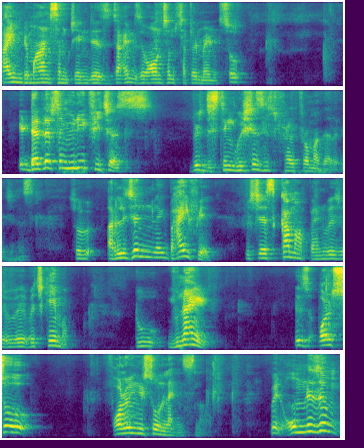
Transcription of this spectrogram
time demands some changes, time demands some settlement, so it develops some unique features which distinguishes itself from other religions. So a religion like Baha'i faith, which has come up and which, which came up to unite, is also following its own lines now. Well, Omnism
